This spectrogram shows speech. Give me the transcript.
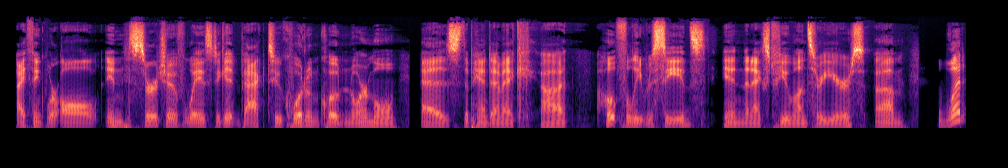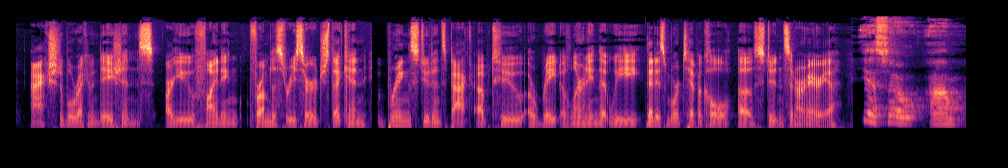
I think we're all in search of ways to get back to quote unquote normal as the pandemic uh, hopefully recedes in the next few months or years. Um, what actionable recommendations are you finding from this research that can bring students back up to a rate of learning that we that is more typical of students in our area? Yeah, so um,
